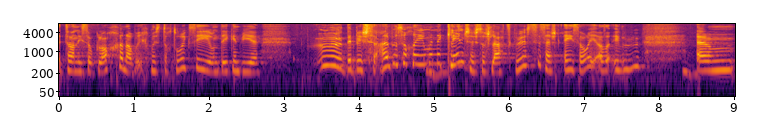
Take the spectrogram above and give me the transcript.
jetzt habe ich so gelacht, aber ich muss doch durch sein und irgendwie äh, dann bist du selber so ein in einem Clinch, hast du ein schlechtes Gewissen, sagst, ey, sorry, also, äh, ähm,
